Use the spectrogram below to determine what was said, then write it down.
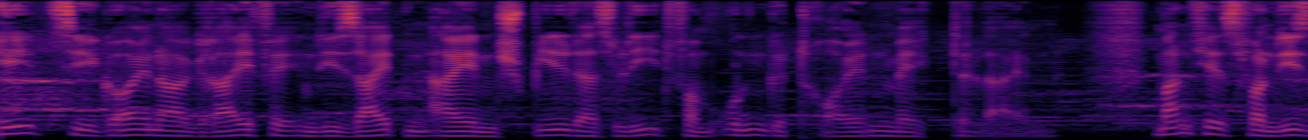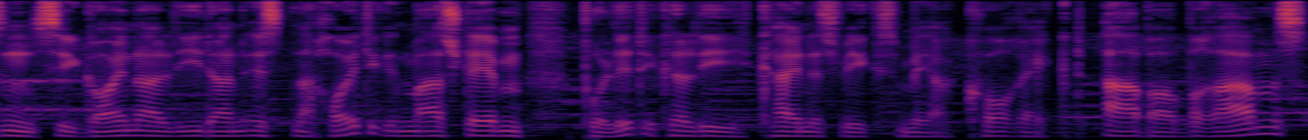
He Zigeuner, greife in die Seiten ein, spiel das Lied vom ungetreuen Mägdelein. Manches von diesen Zigeunerliedern ist nach heutigen Maßstäben politically keineswegs mehr korrekt. Aber Brahms,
